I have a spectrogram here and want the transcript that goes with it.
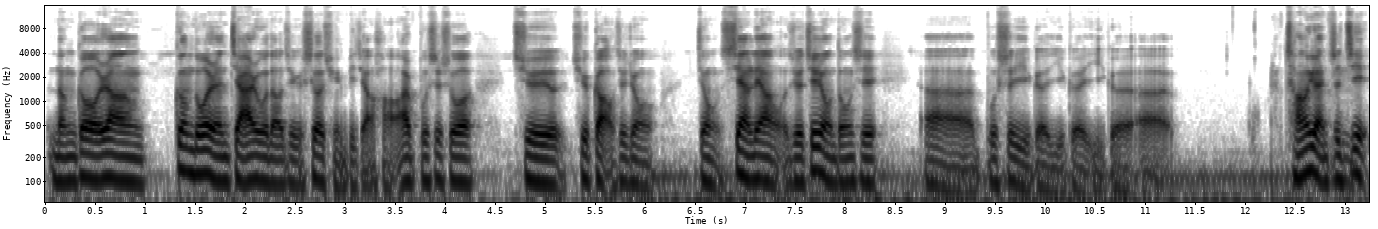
能够让更多人加入到这个社群比较好，而不是说去去搞这种这种限量。我觉得这种东西。呃，不是一个一个一个呃长远之计。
